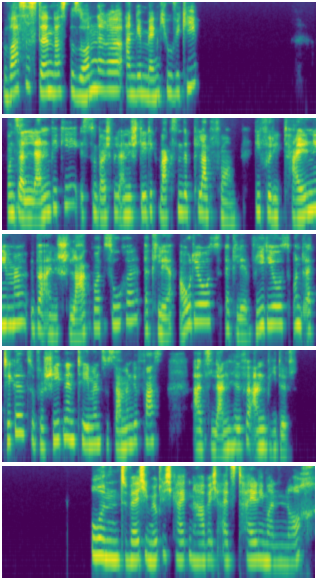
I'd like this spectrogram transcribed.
Was ist denn das Besondere an dem MenQ-Wiki? Unser LernWiki ist zum Beispiel eine stetig wachsende Plattform, die für die Teilnehmer über eine Schlagwortsuche Erkläraudios, Erklärvideos und Artikel zu verschiedenen Themen zusammengefasst als Lernhilfe anbietet. Und welche Möglichkeiten habe ich als Teilnehmer noch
